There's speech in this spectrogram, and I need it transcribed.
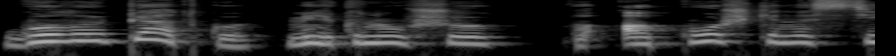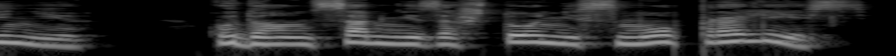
голую пятку, мелькнувшую в окошке на стене, куда он сам ни за что не смог пролезть.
